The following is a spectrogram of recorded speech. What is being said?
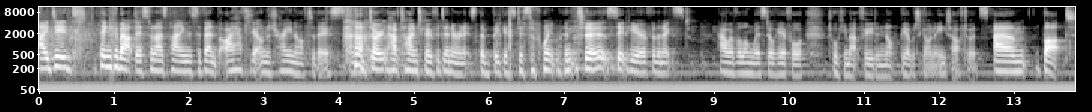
I did think about this when I was planning this event, but I have to get on a train after this, and I don't have time to go for dinner, and it's the biggest disappointment to sit here for the next however long we're still here for, talking about food and not be able to go and eat afterwards. Um, but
